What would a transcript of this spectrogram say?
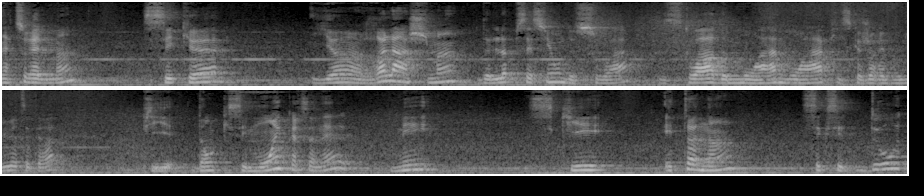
naturellement, c'est que il y a un relâchement de l'obsession de soi, l'histoire de moi, moi, puis ce que j'aurais voulu, etc. Puis donc c'est moins personnel, mais ce qui est étonnant, c'est que c'est d'autres,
